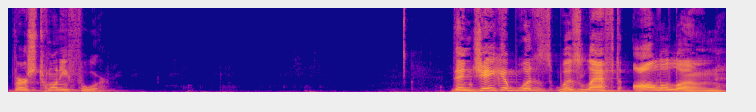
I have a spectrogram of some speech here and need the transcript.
Verse 24. Then Jacob was, was left all alone,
